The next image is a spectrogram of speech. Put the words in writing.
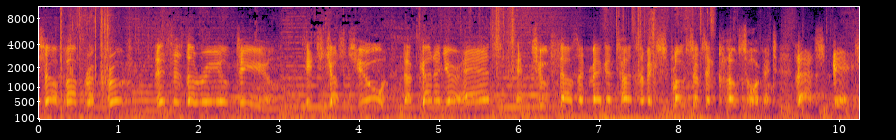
Yourself up, recruit. This is the real deal. It's just you, the gun in your hands, and 2,000 megatons of explosives in close orbit. That's it.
